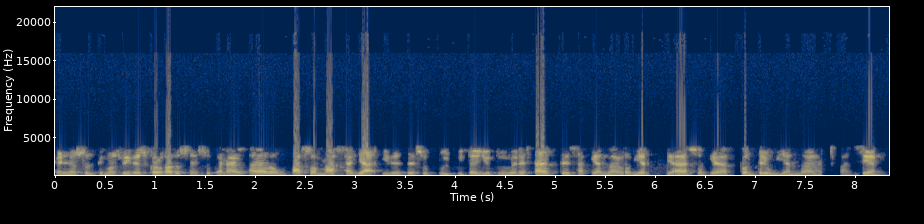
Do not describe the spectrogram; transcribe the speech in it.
En los últimos vídeos colgados en su canal ha dado un paso más allá y desde su púlpito youtuber está desafiando al gobierno y a la sociedad contribuyendo a la expansión.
